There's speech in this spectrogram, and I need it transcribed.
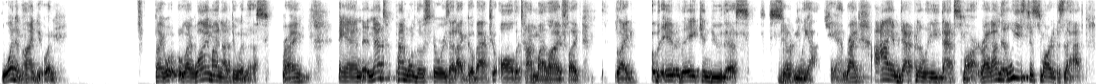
What am I doing? Like, like, why am I not doing this? Right. And and that's kind of one of those stories that I go back to all the time in my life. Like, like if they can do this, certainly yeah. I can, right? I am definitely that smart, right? I'm at least as smart as that.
